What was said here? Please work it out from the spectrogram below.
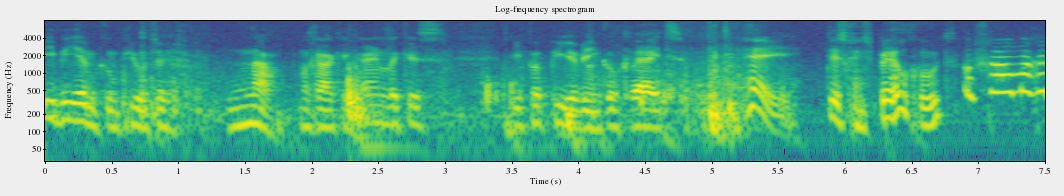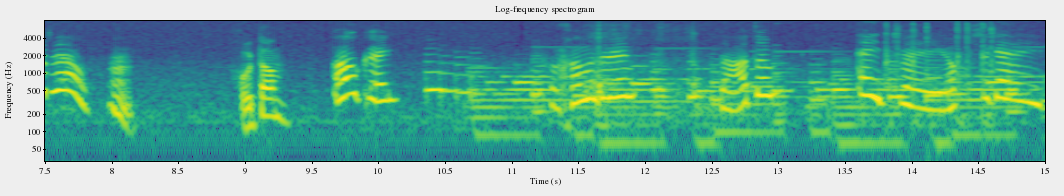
IBM-computer. Nou, dan ga ik eindelijk eens die papierwinkel kwijt. Hé, hey, het is geen speelgoed. Of vrouw mag het wel. Hm. Goed dan. Oké. Okay. Dan gaan we erin. Datum. 1, 2, hoppakee.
